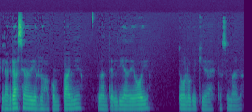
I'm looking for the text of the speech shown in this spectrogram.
Que la gracia de Dios los acompañe durante el día de hoy, todo lo que queda esta semana.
